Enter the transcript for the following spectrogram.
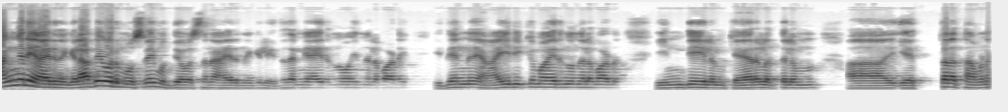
അങ്ങനെയായിരുന്നെങ്കിൽ അതേ ഒരു മുസ്ലിം ഉദ്യോഗസ്ഥനായിരുന്നെങ്കിൽ ഇത് തന്നെയായിരുന്നോ ഈ നിലപാട്. ഇത് തന്നെ ആയിരിക്കുമായിരുന്നു നിലപാട്. ഇന്ത്യയിലും കേരളത്തിലും എത്ര തവണ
